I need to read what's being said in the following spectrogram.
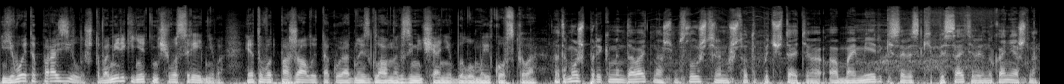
Его это поразило, что в Америке нет ничего среднего. Это вот, пожалуй, такое одно из главных замечаний было у Маяковского. А ты можешь порекомендовать нашим слушателям что-то почитать об Америке, советских писателей? Ну, конечно,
